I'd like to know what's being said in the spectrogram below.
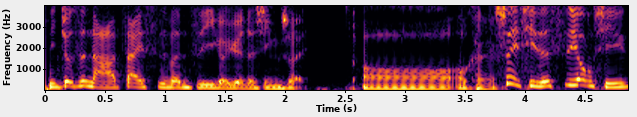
你就是拿再四分之一个月的薪水。哦，OK。所以其实试用期。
